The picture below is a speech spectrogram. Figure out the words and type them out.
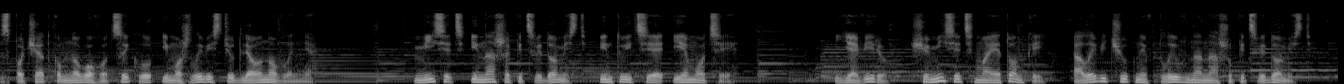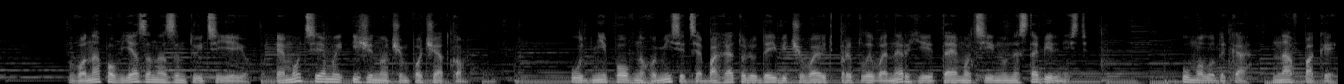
з початком нового циклу і можливістю для оновлення. Місяць і наша підсвідомість, інтуїція і емоції. Я вірю, що місяць має тонкий, але відчутний вплив на нашу підсвідомість. Вона пов'язана з інтуїцією, емоціями і жіночим початком. У дні повного місяця багато людей відчувають приплив енергії та емоційну нестабільність. У молодика, навпаки,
